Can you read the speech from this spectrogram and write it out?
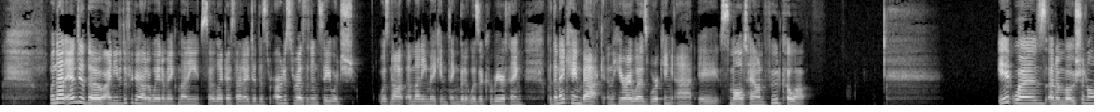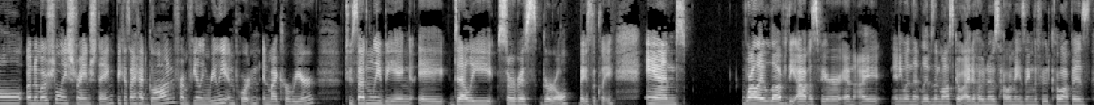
When that ended, though, I needed to figure out a way to make money. So, like I said, I did this artist residency, which was not a money making thing, but it was a career thing. But then I came back, and here I was working at a small town food co op. It was an emotional, an emotionally strange thing because I had gone from feeling really important in my career to suddenly being a deli service girl, basically. And while I loved the atmosphere and I anyone that lives in Moscow, Idaho knows how amazing the food co-op is.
